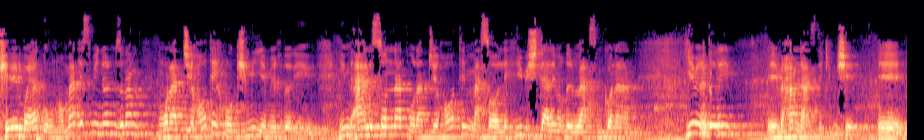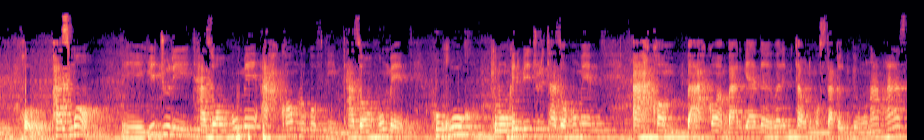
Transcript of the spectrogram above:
که باید به اونها. من اسم اینا رو می‌ذارم مرجحات حکمی مقداری. این اهل سنت مرجحات مصالحی بیشتر مقداری بحث می‌کنن. یه مقداری به هم نزدیک میشه. خب پس ما یه جوری تزاهم احکام رو گفتیم. تزاهم حقوق که ممکنه به یه جوری تزاهم احکام به احکام هم برگرده ولی می‌تونیم مستقل بگیم. اون هم هست.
